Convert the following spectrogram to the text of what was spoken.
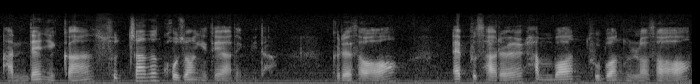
안되니까 숫자는 고정이 돼야 됩니다. 그래서 F4를 한 번, 두 번 눌러서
